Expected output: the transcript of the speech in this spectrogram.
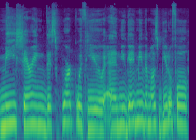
me sharing this work with you. And you gave me the most beautiful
